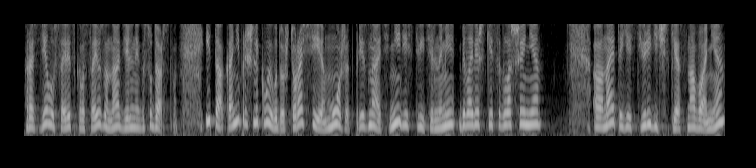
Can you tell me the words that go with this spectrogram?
разделу Советского Союза Союза на отдельные государства. Итак, они пришли к выводу, что Россия может признать недействительными Беловежские соглашения. А, на это есть юридические основания.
